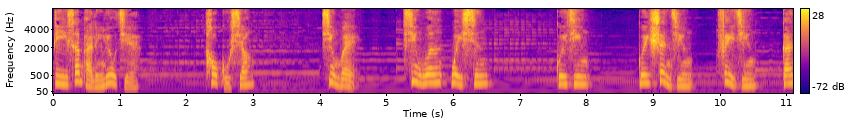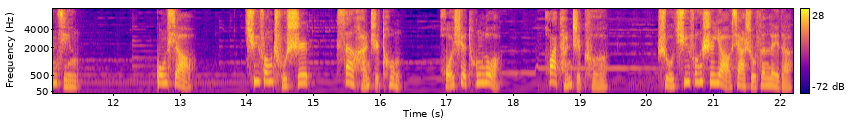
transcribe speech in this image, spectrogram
第三百零六节，透骨香，性味，性温，味辛，归经，归肾经、肺经、肝经。功效，祛风除湿、散寒止痛、活血通络、化痰止咳，属祛风湿药下属分类的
